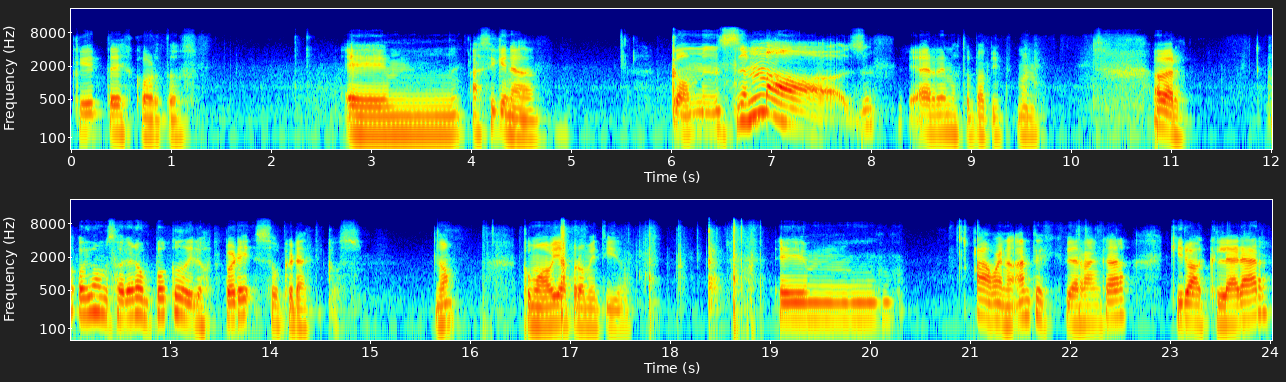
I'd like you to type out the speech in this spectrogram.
que tres cortos. Em, así que nada, comencemos. Agarremos tu papi. Bueno. A ver, hoy vamos a hablar un poco de los presocráticos, ¿no? Como había prometido. Em, ah, bueno, antes de arrancar, quiero aclarar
